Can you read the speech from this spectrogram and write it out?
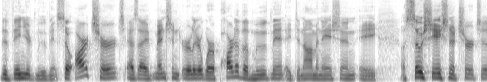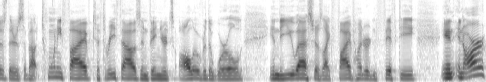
the vineyard movement. So, our church, as I mentioned earlier, we're part of a movement, a denomination, a association of churches. There's about 25 to 3,000 vineyards all over the world. In the U.S., there's like 550. And in our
